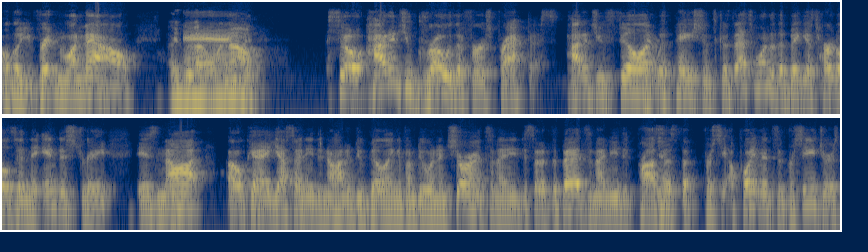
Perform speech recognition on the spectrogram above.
Although you've written one now. I do have one now so how did you grow the first practice how did you fill it with patients because that's one of the biggest hurdles in the industry is not okay yes i need to know how to do billing if i'm doing insurance and i need to set up the beds and i need to process yeah. the appointments and procedures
